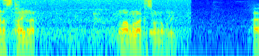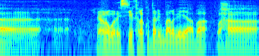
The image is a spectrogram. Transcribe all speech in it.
anas tyler maamulaan ka soo noqday inaanan waraysiyo kale ku darin baa laga yaabaa waxaa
